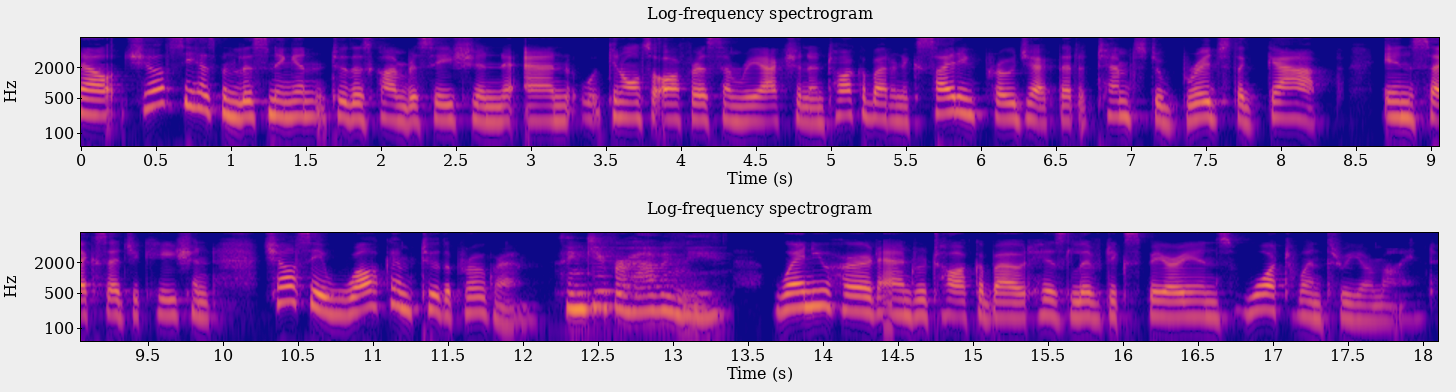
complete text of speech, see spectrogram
Now, Chelsea has been listening in to this conversation and can also offer us some reaction and talk about an exciting project that attempts to bridge the gap in sex education. Chelsea, welcome to the program. Thank you for having me. When you heard Andrew talk about his lived experience, what went through your mind?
